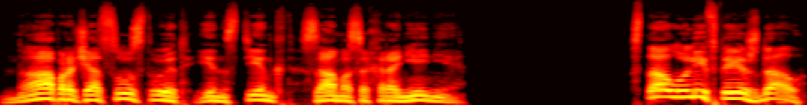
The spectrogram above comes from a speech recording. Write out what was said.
напрочь отсутствует инстинкт самосохранения. Встал у лифта и ждал.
